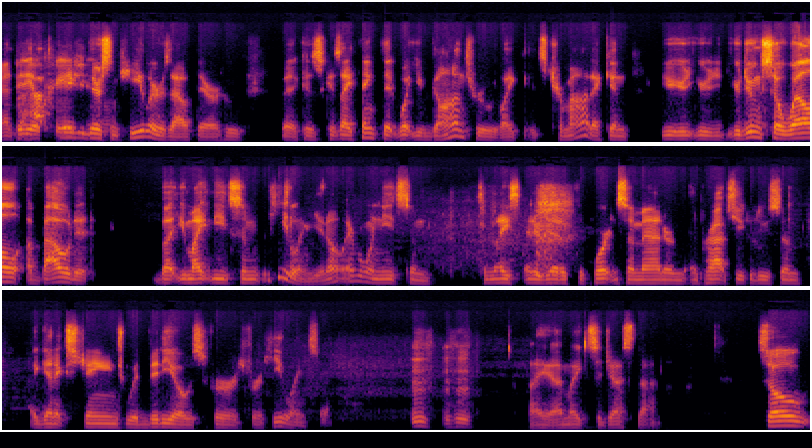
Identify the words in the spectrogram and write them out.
and video creation. maybe there's some healers out there who because because I think that what you've gone through, like it's traumatic, and you're you're you're doing so well about it, but you might need some healing. You know, everyone needs some some nice energetic support in some manner, and perhaps you could do some again exchange with videos for for healing. So, mm-hmm. I I might suggest that. So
